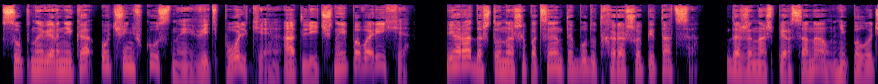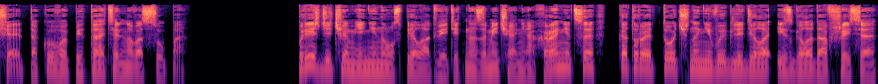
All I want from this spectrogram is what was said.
«Суп наверняка очень вкусный, ведь польки — отличные поварихи. Я рада, что наши пациенты будут хорошо питаться. Даже наш персонал не получает такого питательного супа. Прежде чем Янина успела ответить на замечание охранницы, которая точно не выглядела изголодавшейся,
